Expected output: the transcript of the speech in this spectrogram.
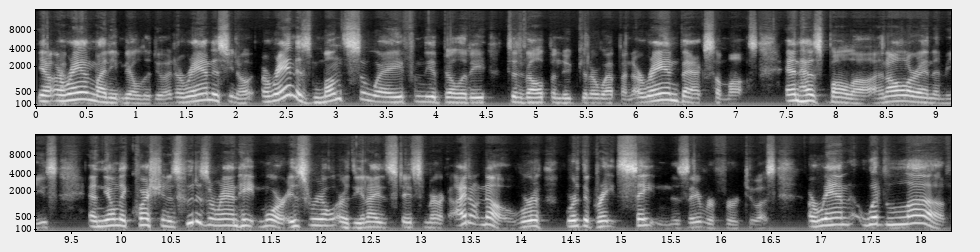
You know, Iran might even be able to do it. Iran is, you know, Iran is months away from the ability to develop a nuclear weapon. Iran backs Hamas and Hezbollah and all our enemies. And the only question is, who does Iran hate more, Israel or the United States of America? I don't know. We're we're the great Satan, as they refer to us. Iran would love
